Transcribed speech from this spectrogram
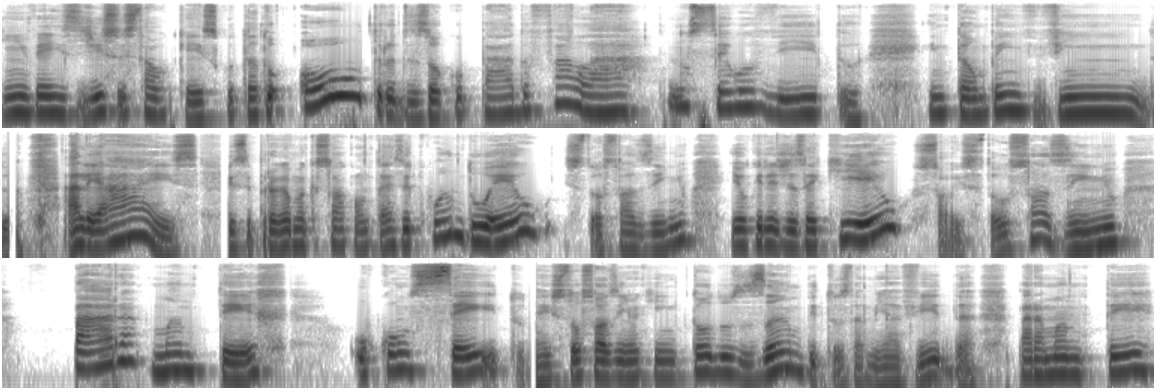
Em vez disso, está o quê? Escutando outro desocupado falar no seu ouvido. Então, bem-vindo. Aliás, esse programa que só acontece quando eu estou sozinho, eu queria dizer que eu só estou sozinho para manter o conceito, né? estou sozinho aqui em todos os âmbitos da minha vida para manter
